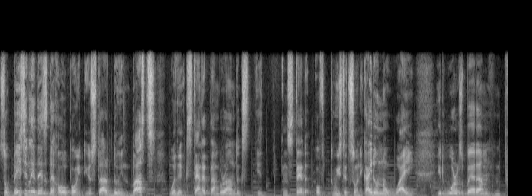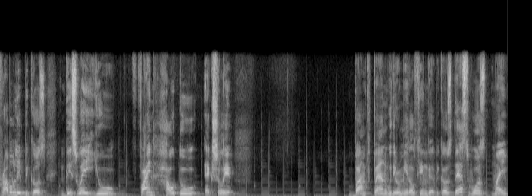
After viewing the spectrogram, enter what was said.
So basically that's the whole point. You start doing busts with extended thumb around instead of twisted sonic. I don't know why it works better, probably because this way you find how to actually bump pen with your middle finger, because that was my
